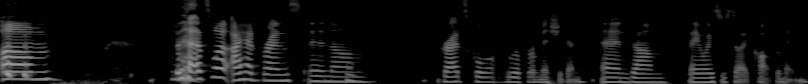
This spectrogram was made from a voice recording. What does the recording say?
um that's what i had friends in um grad school who were from michigan and um they always used to like call it the mitten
